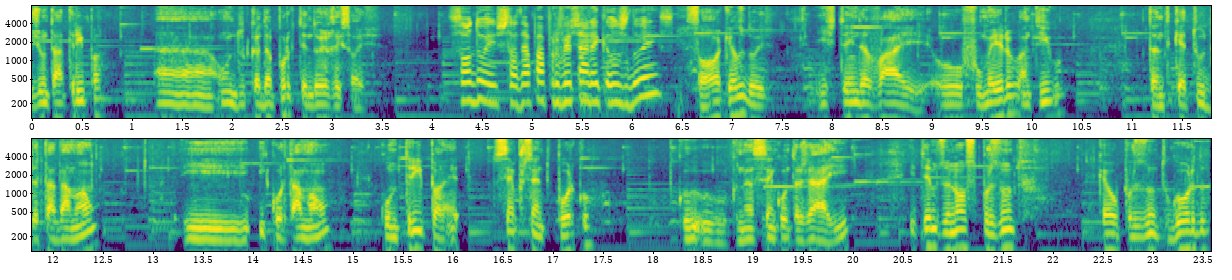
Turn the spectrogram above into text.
junto à tripa, uh, onde cada porco tem dois rissóis. Só dois? Só dá para aproveitar Sim. aqueles dois? Só aqueles dois. Isto ainda vai o fumeiro antigo, tanto que é tudo atado à mão e, e corta à mão, com tripa 100% de porco, que, que não se encontra já aí. E temos o nosso presunto, que é o presunto gordo,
